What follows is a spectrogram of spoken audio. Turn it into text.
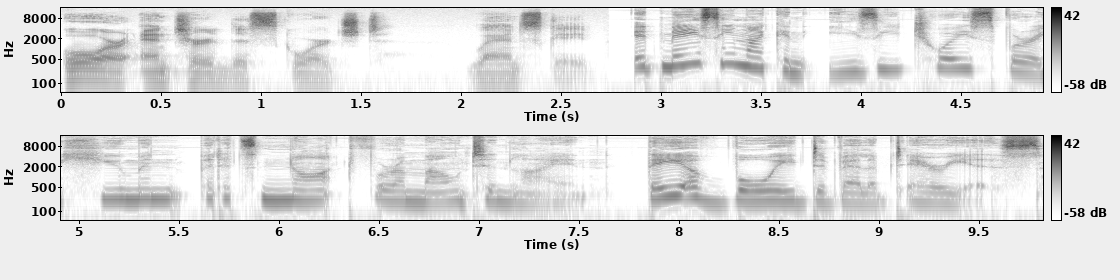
or enter the scorched landscape. It may seem like an easy choice for a human, but it's not for a mountain lion. They avoid developed areas.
